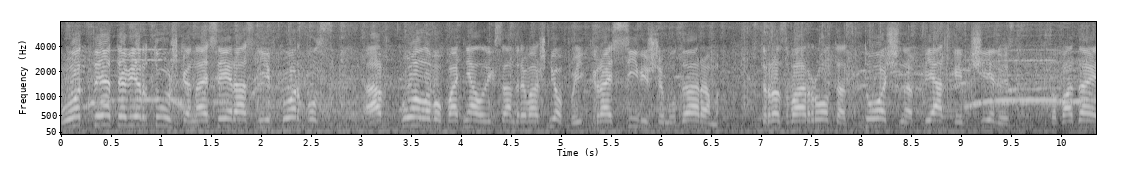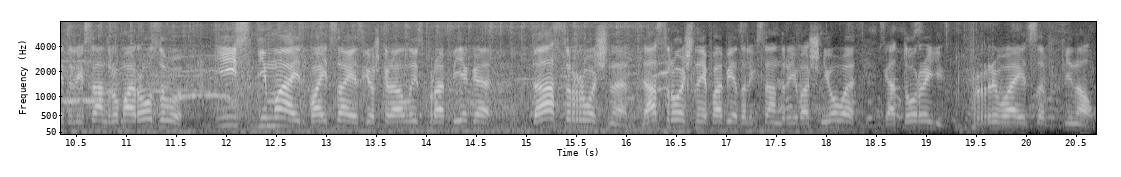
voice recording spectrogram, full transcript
Вот это вертушка! На сей раз не в корпус, а в голову поднял Александр Ивашнев и красивейшим ударом с разворота точно пяткой в челюсть попадает Александру Морозову и снимает бойца из Йошкар-Олы с пробега. Досрочно, досрочная победа Александра Ивашнева, который врывается в финал.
